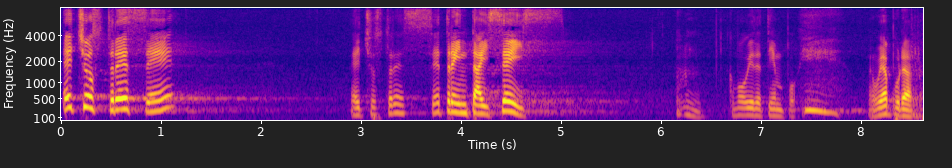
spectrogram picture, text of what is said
Hechos 13. Hechos 13, 36. ¿Cómo voy de tiempo? Me voy a apurar.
